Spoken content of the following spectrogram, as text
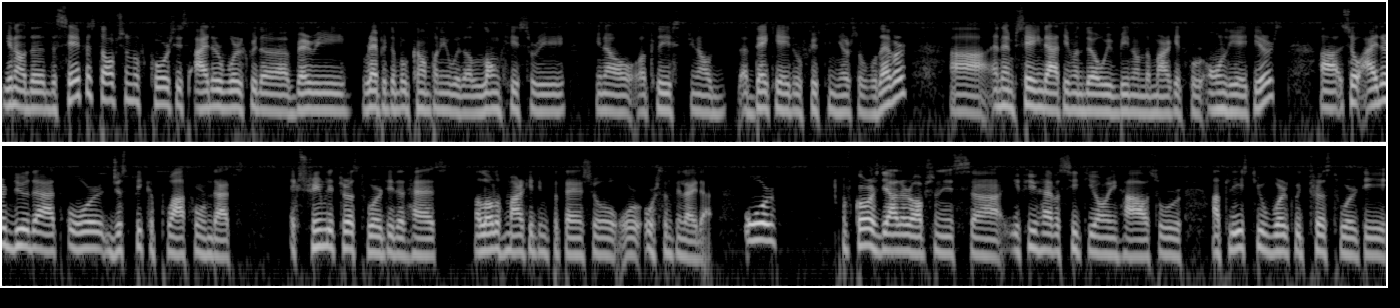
you know the, the safest option of course is either work with a very reputable company with a long history you know at least you know a decade or 15 years or whatever. Uh, and i'm saying that even though we've been on the market for only eight years. Uh, so either do that or just pick a platform that's extremely trustworthy that has a lot of marketing potential or, or something like that. Or of course the other option is uh, if you have a cto in house or at least you work with trustworthy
